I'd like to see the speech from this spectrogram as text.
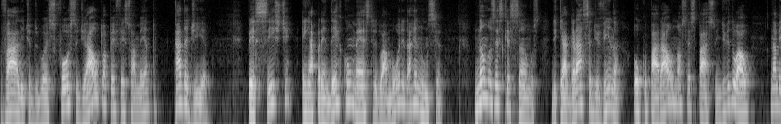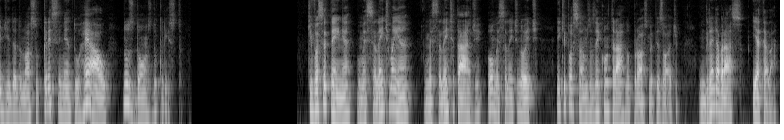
Vale-te do esforço de autoaperfeiçoamento cada dia. Persiste em aprender com o Mestre do amor e da renúncia. Não nos esqueçamos de que a graça divina ocupará o nosso espaço individual na medida do nosso crescimento real nos dons do Cristo. Que você tenha uma excelente manhã uma excelente tarde ou uma excelente noite e que possamos nos encontrar no próximo episódio. Um grande abraço e até lá!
